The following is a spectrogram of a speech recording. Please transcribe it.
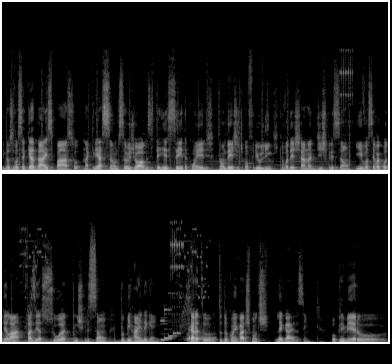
Então, se você quer dar espaço na criação dos seus jogos e ter receita com eles, não deixe de conferir o link que eu vou deixar na descrição e você vai poder lá fazer a sua inscrição no Behind the Game. Cara, tu, tu tocou em vários pontos legais, assim. O primeiro.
